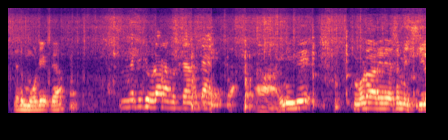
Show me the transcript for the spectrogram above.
എന്നിട്ട് മൂടി വെക്കുക എന്നിട്ട് ചൂടാറാൻ വിട്ടിട്ട് അരക്കുക. ആ ഇനി ഇത് ചൂടാറിയതിനു ശേഷം മിക്സിയിൽ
